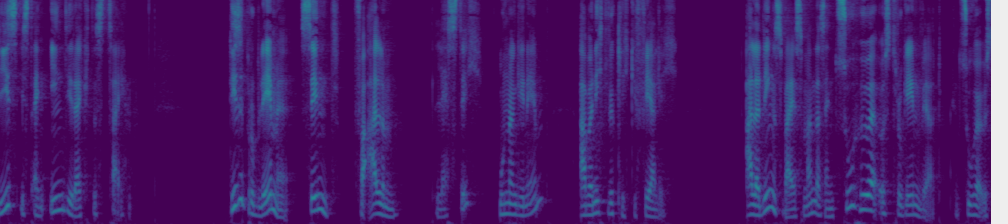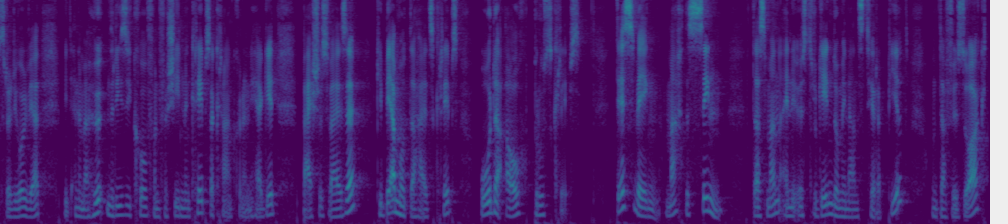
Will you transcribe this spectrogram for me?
Dies ist ein indirektes Zeichen. Diese Probleme sind vor allem lästig, unangenehm, aber nicht wirklich gefährlich. Allerdings weiß man, dass ein zu hoher Östrogenwert, ein zu hoher Östradiolwert mit einem erhöhten Risiko von verschiedenen Krebserkrankungen hergeht, beispielsweise Gebärmutterhalskrebs oder auch Brustkrebs. Deswegen macht es Sinn, dass man eine Östrogendominanz therapiert und dafür sorgt,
